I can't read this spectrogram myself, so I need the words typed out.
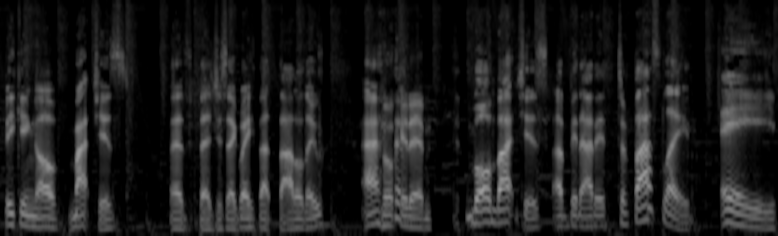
speaking of matches, there's, there's your segue. That that'll do. Uh, Look at him. More matches have been added to Fastlane. Hey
